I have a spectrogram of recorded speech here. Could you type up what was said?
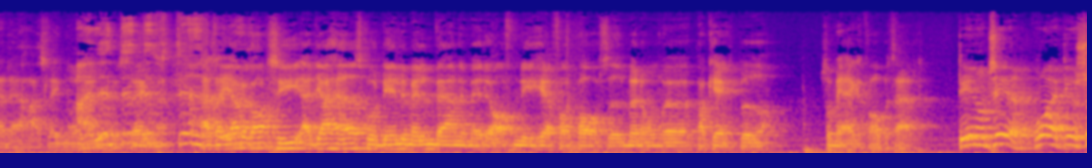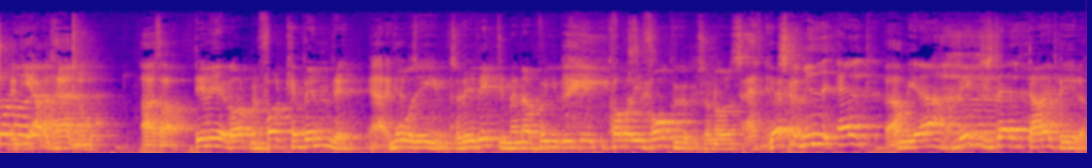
der, der, har slet ikke noget Ej, det- det, det- det- det- Altså, jeg vil godt sige, at jeg havde sgu dele mellemværende med det offentlige her for et par år siden med nogle øh, parkeringsbøder, som jeg ikke får betalt. Det er noteret. Prøv at det er jo sådan Men noget de er betalt nu. Altså, Det ved jeg godt, men folk kan vende det, Ja, det mod en. Så det er vigtigt, det det kommer det i forkøb sådan noget. Satan, jeg skal vide alt Ja. om jer. Vigtigst af alt dig, Peter.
